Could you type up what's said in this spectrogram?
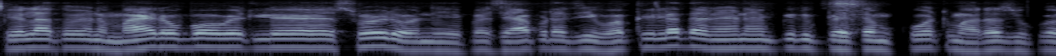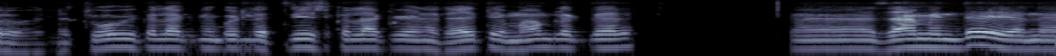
પેલા તો એને માર્યો બહુ એટલે છોડ્યો નહીં. પછી આપણા જે વકીલ હતા ને એને એમ કીધું કે તમે કોર્ટમાં રજૂ કરો. એટલે ચોવીસ કલાકની બદલે ત્રીસ કલાકે એને રાતે મામલતદાર જામીન દઈ અને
